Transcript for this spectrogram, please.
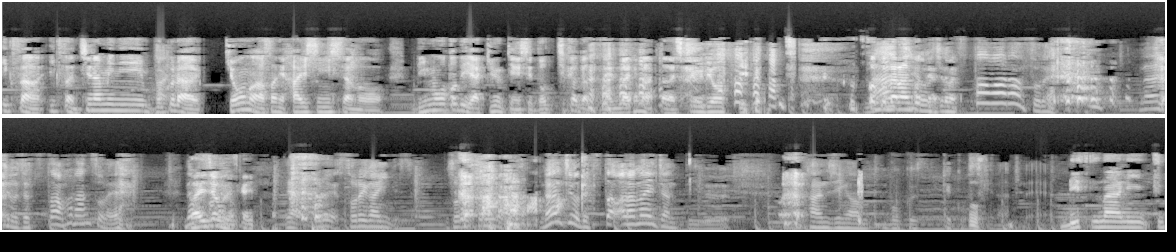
いくさん、いくさん、ちなみに僕ら、今日の朝に配信したの、リモートで野球券してどっちかが連絡になったら終了っていう。そこならんことやってラます。伝わらん、それ。ラジオじゃ伝わらん、それ。大丈夫ですか？いや、それ、それがいいんですよ。それはラジオで伝わらないじゃんっていう感じが僕結構好きなんで。リスナーにツッ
